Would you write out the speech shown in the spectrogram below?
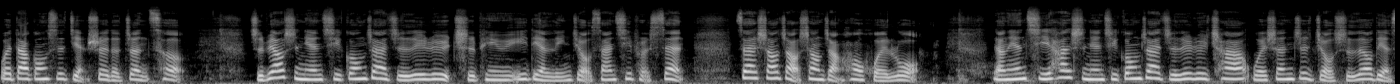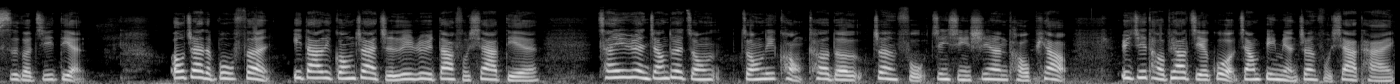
为大公司减税的政策。指标十年期公债值利率持平于1.0937%，在稍早上涨后回落。两年期和十年期公债值利率差微升至96.4个基点。欧债的部分。意大利公债值利率大幅下跌，参议院将对总总理孔特的政府进行信任投票，预计投票结果将避免政府下台。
